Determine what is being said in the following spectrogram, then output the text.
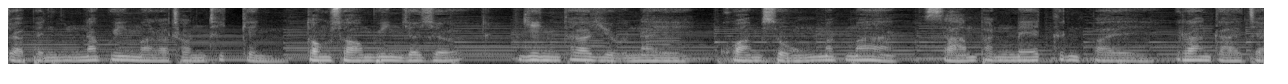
จะเป็นนักวิ่งมาราธอนที่เก่ง ต้องซ้อมวิ่งเยอะๆ ยิ่งถ้าอยู่ในความสูงมาก ๆ 3,000 เมตรขึ้นไป ร่างกายจะ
